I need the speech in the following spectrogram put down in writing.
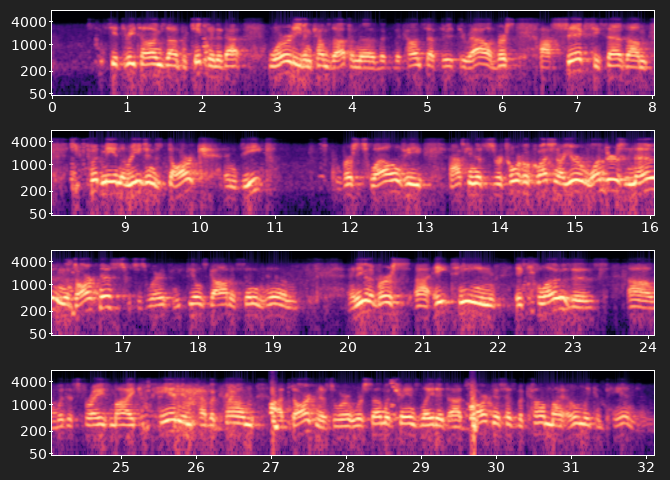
See it three times uh, in particular that that word even comes up and the, the, the concept throughout. Verse uh, 6, he says, um, You put me in the regions dark and deep. In verse 12, he asking this rhetorical question, Are your wonders known in the darkness? Which is where he feels God is sending him. And even in verse uh, 18, it closes um, with this phrase, my companions have become uh, darkness, or, or some would translate it, uh, darkness has become my only companion.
